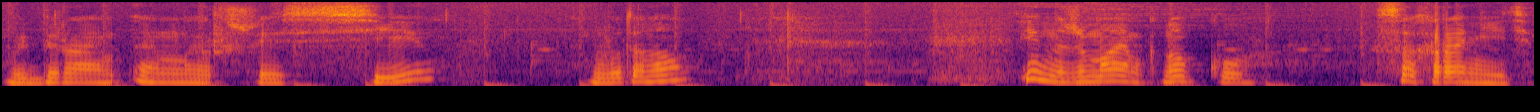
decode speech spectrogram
Выбираем MR6C, вот оно и нажимаем кнопку «Сохранить».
